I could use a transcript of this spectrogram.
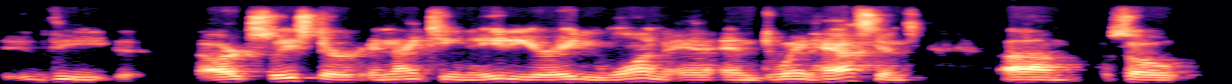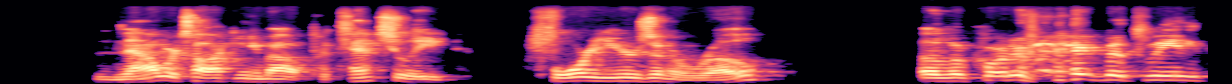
the Art Schlichter in 1980 or 81 and, and Dwayne Haskins. Um, so now we're talking about potentially four years in a row of a quarterback between,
